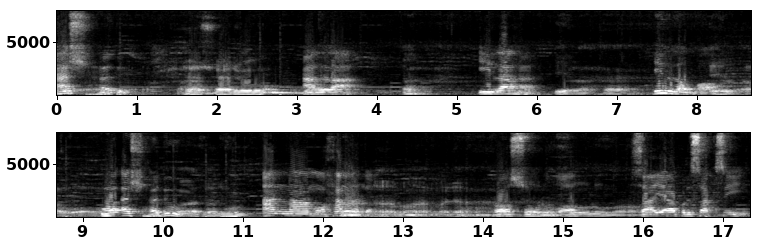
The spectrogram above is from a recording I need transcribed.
Ashhadu Asyhadu. Alla ilaha ilaha illallah. illallah wa asyhadu anna Muhammadan Rasulullah. Saya bersaksi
